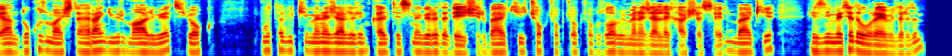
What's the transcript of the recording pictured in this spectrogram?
yani 9 maçta herhangi bir mağlubiyet yok. Bu tabii ki menajerlerin kalitesine göre de değişir. Belki çok çok çok çok zor bir menajerle karşılaşsaydım belki hezimete de uğrayabilirdim.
